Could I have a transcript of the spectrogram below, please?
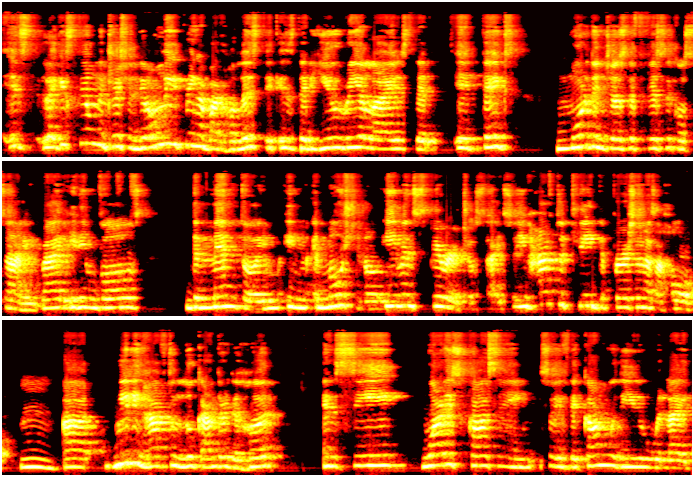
it's like it's still nutrition. The only thing about holistic is that you realize that it takes more than just the physical side, right? It involves the mental, in, in emotional, even spiritual side. So you have to treat the person as a whole. Mm. Uh, really have to look under the hood and see what is causing. So if they come with you with like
